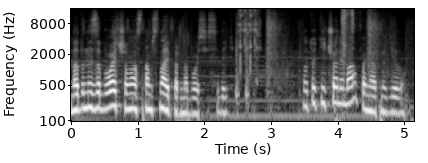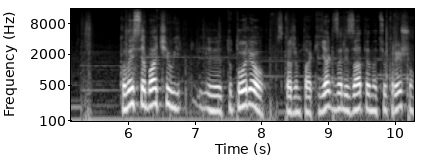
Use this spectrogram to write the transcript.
Надо не забувати, що у нас там снайпер на босі сидить. Ну тут нічого нема, понятне діло. Колись я бачив е, туторіал, скажімо так, як залізати на цю кришу.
